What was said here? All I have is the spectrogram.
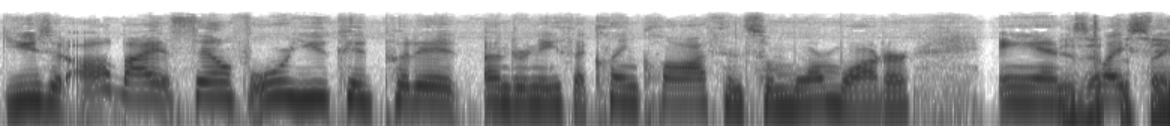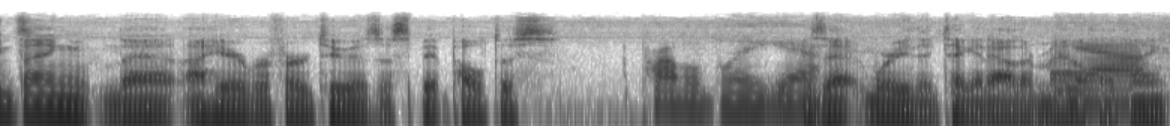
use it all by itself, or you could put it underneath a clean cloth and some warm water. And Is that the same it- thing that I hear referred to as a spit poultice? Probably, yeah. Is that where they take it out of their mouth? I think.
